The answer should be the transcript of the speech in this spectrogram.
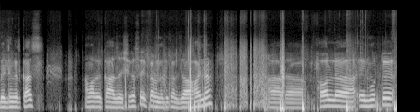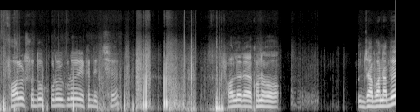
বিল্ডিংয়ের কাজ আমার ওই কাজ এসে গেছে, এই কারণে আর যাওয়া হয় না। আর ফল এই মুহূর্তে ফল শুধু কুড়োয় কুড়োয় রেখে দিচ্ছে। ফলের এখনও যা বানাবে,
